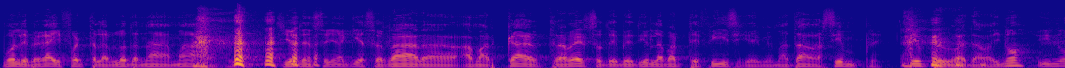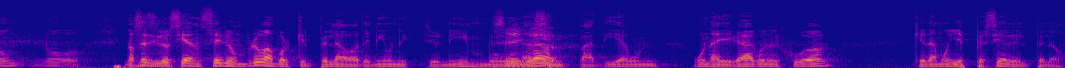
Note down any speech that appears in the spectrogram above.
vos le pegáis fuerte a la pelota, nada más. Si yo te enseño aquí a cerrar, a, a marcar, traverso, te metió en la parte física y me mataba siempre. Siempre me mataba. Y no, y no, no, no sé si lo hacía en serio o en broma, porque el pelado tenía un histrionismo, Sí, una claro. simpatía, un- una llegada con el jugador que era muy especial el pelado.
